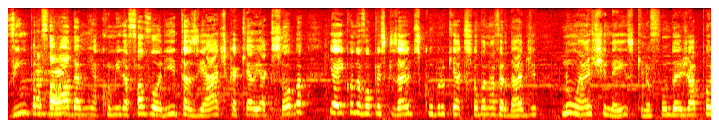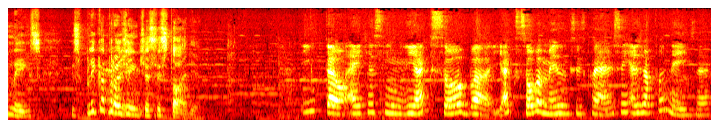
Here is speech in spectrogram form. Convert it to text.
Vim para falar da minha comida favorita asiática, que é o yakisoba. E aí, quando eu vou pesquisar, eu descubro que yakisoba, na verdade, não é chinês, que no fundo é japonês. Explica pra gente essa história. Então, é que assim, yakisoba, yakisoba mesmo que vocês conhecem, é japonês, né?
